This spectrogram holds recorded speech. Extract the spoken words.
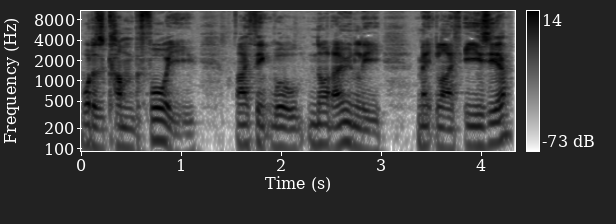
what has come before you i think will not only make life easier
